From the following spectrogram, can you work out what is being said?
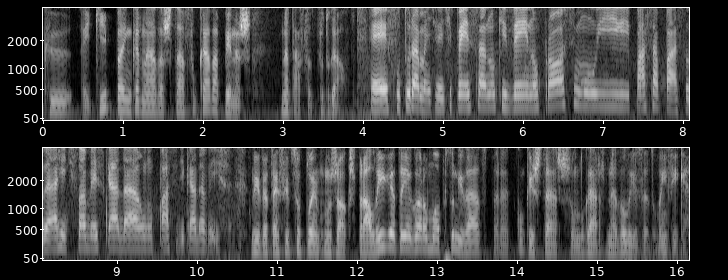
que a equipa encarnada está focada apenas na Taça de Portugal. É, futuramente, a gente pensa no que vem, no próximo e passo a passo. A gente sobe a escada um passo de cada vez. Dida tem sido suplente nos jogos para a Liga, tem agora uma oportunidade para conquistar um lugar na baliza do Benfica.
